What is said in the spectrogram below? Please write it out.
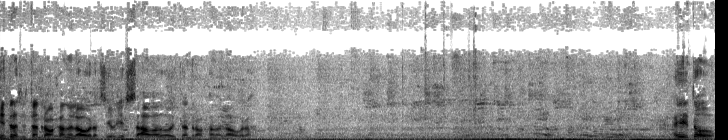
Mientras están trabajando en la obra, sí, hoy es sábado y están trabajando en la obra. Hay de todo.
